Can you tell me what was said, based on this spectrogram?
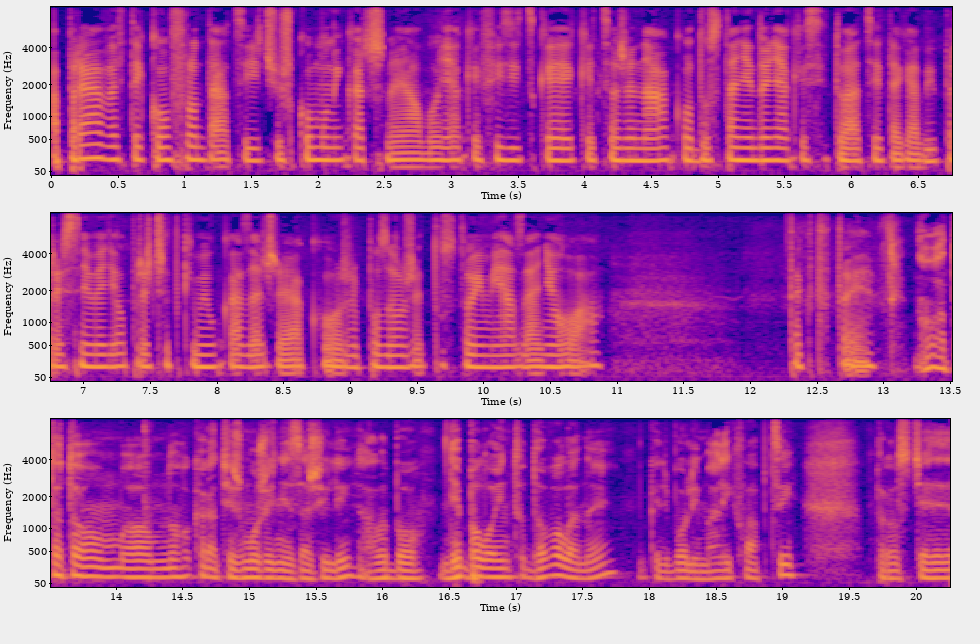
a práve v tej konfrontácii, či už komunikačnej alebo nejaké fyzické, keď sa žena ako dostane do nejakej situácie, tak aby presne vedel pre všetkými ukázať, že ako, že pozor, že tu stojím ja za ňou a, tak toto je. No a toto mnohokrát tiež muži nezažili, alebo nebolo im to dovolené, keď boli malí chlapci. Proste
